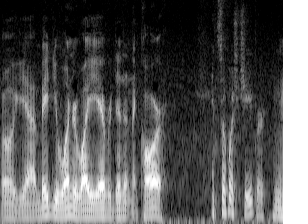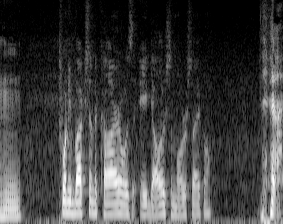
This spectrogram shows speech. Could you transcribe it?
Oh, yeah. It made you wonder why you ever did it in a car. It's so much cheaper. Mm hmm. 20 bucks in the car was $8 a motorcycle. Yeah,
